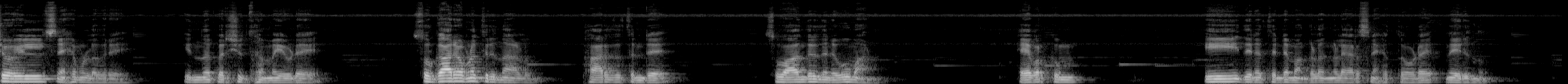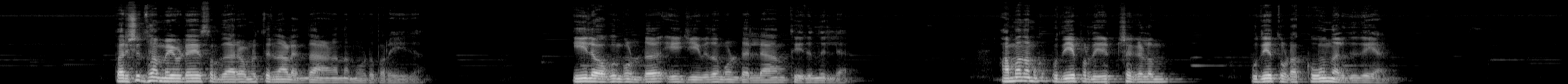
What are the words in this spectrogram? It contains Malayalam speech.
ഈശോയിൽ സ്നേഹമുള്ളവരെ ഇന്ന് പരിശുദ്ധ അമ്മയുടെ സ്വർഗാരോപണ തിരുനാളും ഭാരതത്തിന്റെ സ്വാതന്ത്ര്യദിനവുമാണ്. ഏവർക്കും ഈ ദിനത്തിന്റെ മംഗളങ്ങൾ ഏറെ സ്നേഹത്തോടെ നേരുന്നു. പരിശുദ്ധ അമ്മയുടെ സ്വർഗാരോപണ തിരുനാൾ എന്താണ് നമ്മോട് പറയുക. ഈ ലോകം കൊണ്ട് ഈ ജീവിതം കൊണ്ടെല്ലാം തീരുന്നില്ല. അമ്മ നമുക്ക് പുതിയ പ്രതീക്ഷകളും പുതിയ തുടക്കവും നൽകുകയാണ്.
